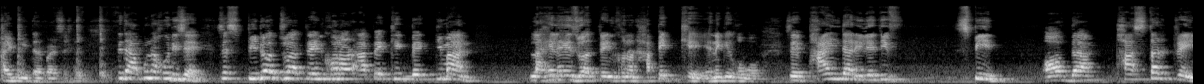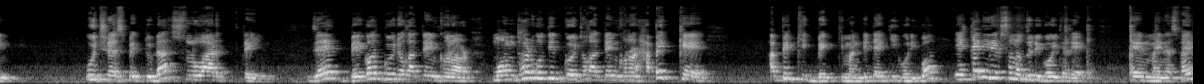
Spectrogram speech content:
five metre per second তেতিয়া আপোনাক সুধিছে যে স্পীডত যোৱা ট্ৰেইনখনৰ আপেক্ষিক বেগ কিমান? লাহে লাহে যোৱা ট্ৰেইনখনৰ সাপেক্ষে এনেকে ক'ব। যে find the relative speed of the faster train with respect to the slower train যে বেগত গৈ থকা ট্ৰেইনখনৰ মন্থৰ গতিত গৈ থকা ট্ৰেইনখনৰ সাপেক্ষে আপেক্ষিক বেগ কিমান? তেতিয়া কি কৰিব? একে ডিৰেকশ্যনত যদি গৈ থাকে টেন মাইনাছ ফাইভ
